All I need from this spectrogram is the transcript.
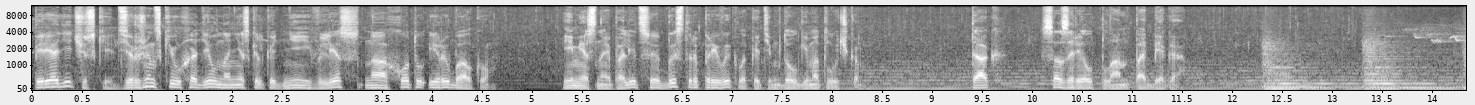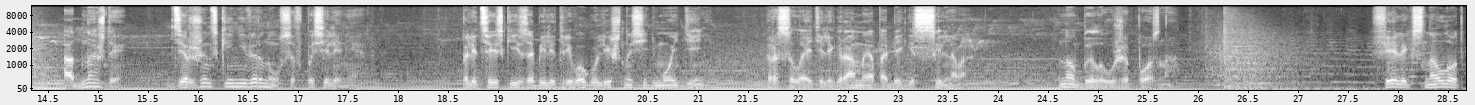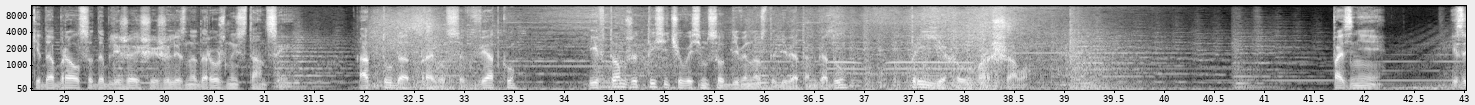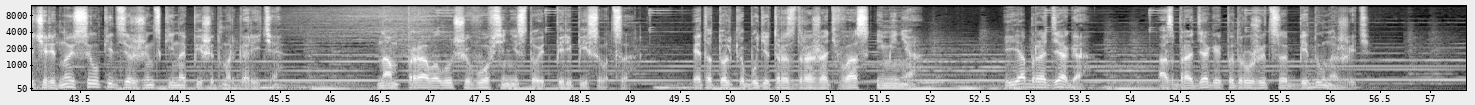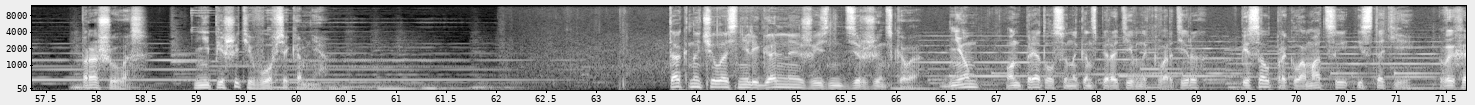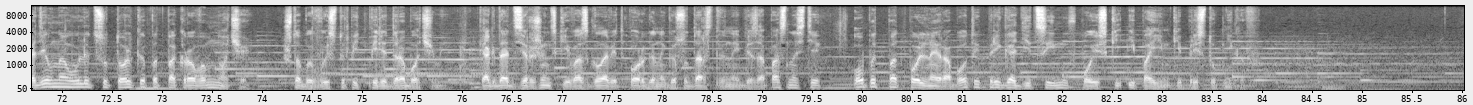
Периодически Дзержинский уходил на несколько дней в лес на охоту и рыбалку, и местная полиция быстро привыкла к этим долгим отлучкам. Так созрел план побега. Однажды Дзержинский не вернулся в поселение. Полицейские забили тревогу лишь на седьмой день, рассылая телеграммы о побеге ссыльного. Но было уже поздно. Феликс на лодке добрался до ближайшей железнодорожной станции. Оттуда отправился в Вятку и в том же 1899 году приехал в Варшаву. Позднее – из очередной ссылки Дзержинский напишет Маргарите. «Нам право лучше вовсе не стоит переписываться. Это только будет раздражать вас и меня. Я бродяга, а с бродягой подружиться беду нажить. Прошу вас, не пишите вовсе ко мне». Так началась нелегальная жизнь Дзержинского. Днем он прятался на конспиративных квартирах, писал прокламации и статьи – выходил на улицу только под покровом ночи, чтобы выступить перед рабочими. Когда Дзержинский возглавит органы государственной безопасности, опыт подпольной работы пригодится ему в поиске и поимке преступников.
